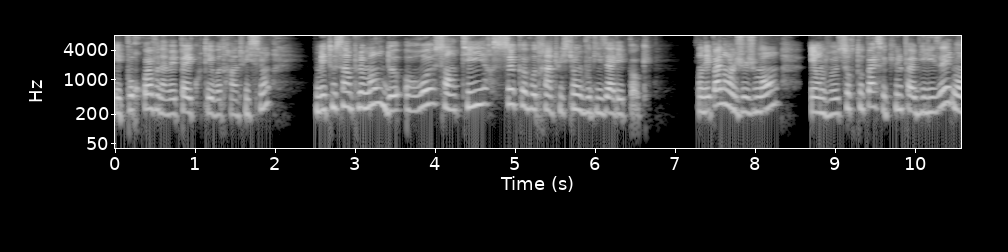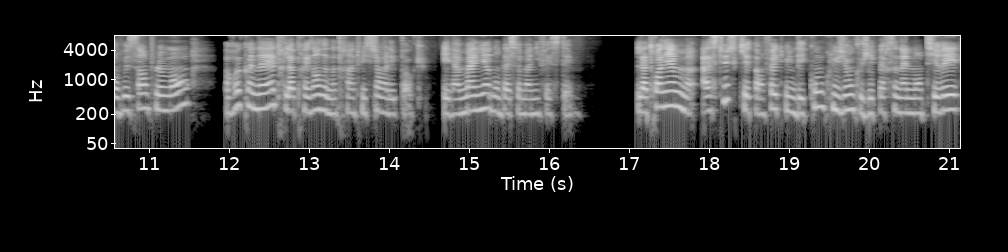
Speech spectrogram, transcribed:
et pourquoi vous n'avez pas écouté votre intuition, mais tout simplement de ressentir ce que votre intuition vous disait à l'époque. On n'est pas dans le jugement et on ne veut surtout pas se culpabiliser, mais on veut simplement reconnaître la présence de notre intuition à l'époque et la manière dont elle se manifestait. La troisième astuce, qui est en fait une des conclusions que j'ai personnellement tirées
